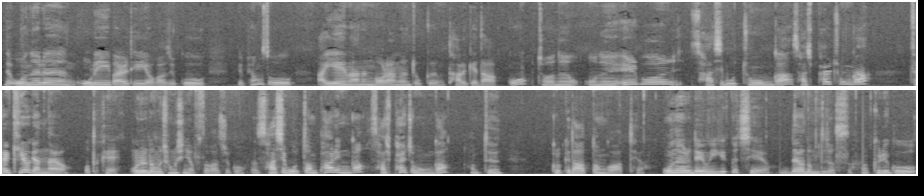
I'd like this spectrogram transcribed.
근데 오늘은 오리발 데이여가지고, 평소 IM 하는 거랑은 조금 다르게 나왔고, 저는 오늘 1분 45초인가? 48초인가? 잘 기억이 안 나요. 어떻게? 오늘 너무 정신이 없어가지고. 45.8인가? 48.5인가? 아무튼, 그렇게 나왔던 것 같아요. 오늘 내용이 이게 끝이에요. 내가 너무 늦었어. 어, 그리고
